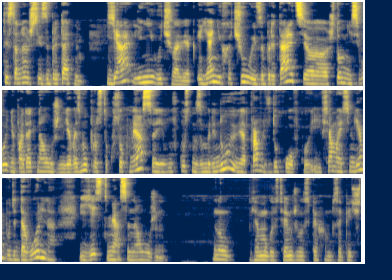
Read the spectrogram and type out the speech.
ты становишься изобретательным. Я ленивый человек, и я не хочу изобретать, э, что мне сегодня подать на ужин. Я возьму просто кусок мяса, его вкусно замариную и отправлю в духовку. И вся моя семья будет довольна и есть мясо на ужин. Ну, я могу с тем же успехом запечь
